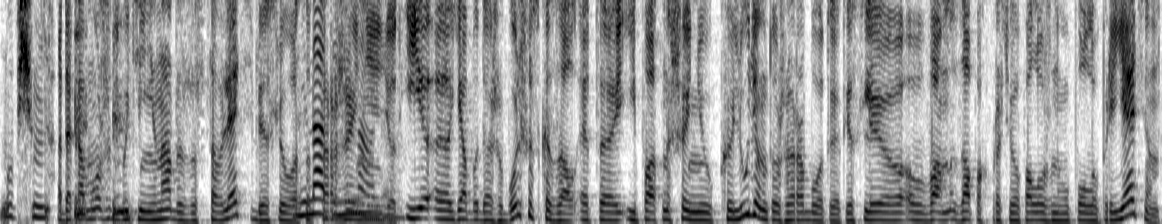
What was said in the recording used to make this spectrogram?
Э, в общем... А так, а может быть, и не надо заставлять себя, если у вас не отторжение надо, идет. И э, я бы даже больше сказал, это и по отношению к людям тоже работает. Если вам запах противоположного пола приятен,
